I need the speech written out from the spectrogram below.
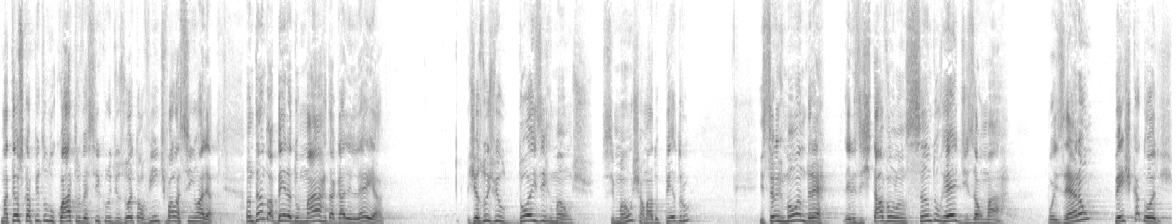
Mateus capítulo 4, versículo 18 ao 20, fala assim: Olha, andando à beira do mar da Galileia, Jesus viu dois irmãos, Simão, chamado Pedro, e seu irmão André. Eles estavam lançando redes ao mar, pois eram pescadores.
